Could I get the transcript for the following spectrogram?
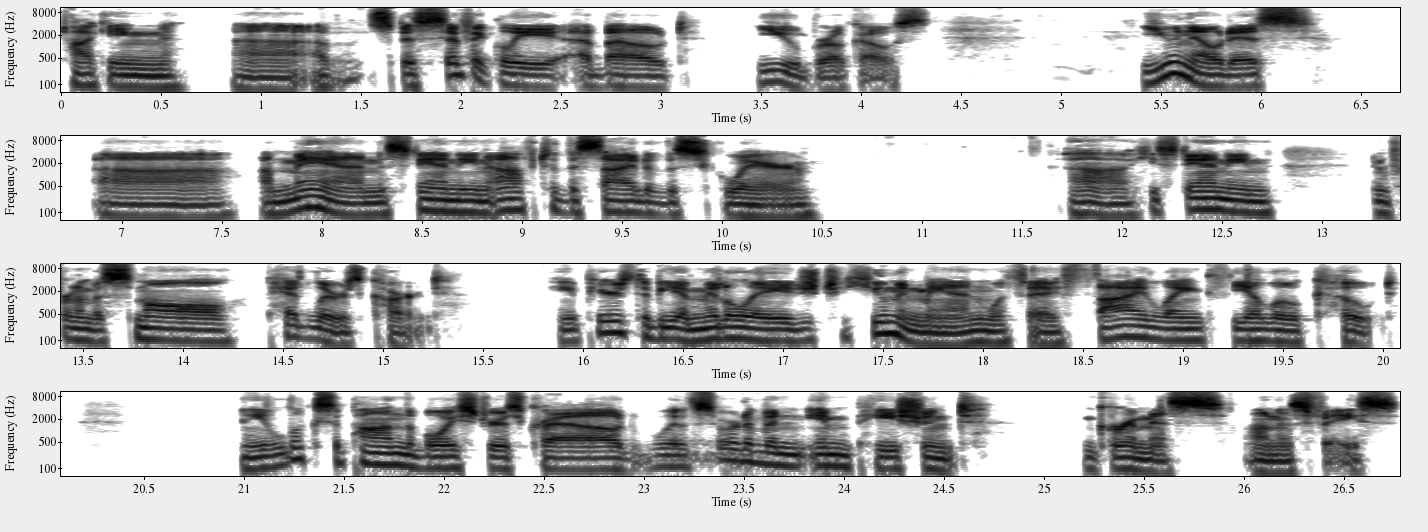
talking uh, specifically about you, Brokos. You notice uh, a man standing off to the side of the square. Uh, he's standing in front of a small peddler's cart. He appears to be a middle aged human man with a thigh length yellow coat. And he looks upon the boisterous crowd with sort of an impatient grimace on his face.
